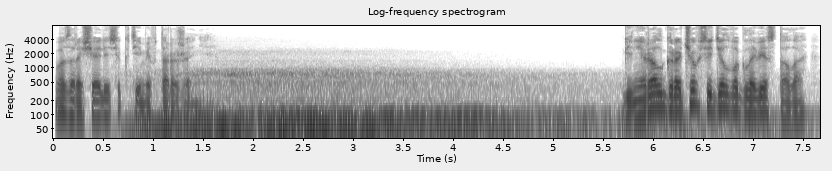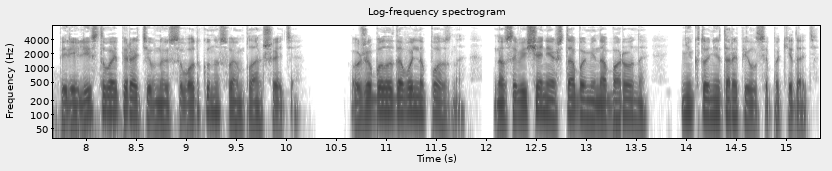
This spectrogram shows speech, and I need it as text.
возвращались к теме вторжения. Генерал Грачев сидел во главе стола, перелистывая оперативную сводку на своем планшете. Уже было довольно поздно, но совещание штаба Минобороны никто не торопился покидать.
